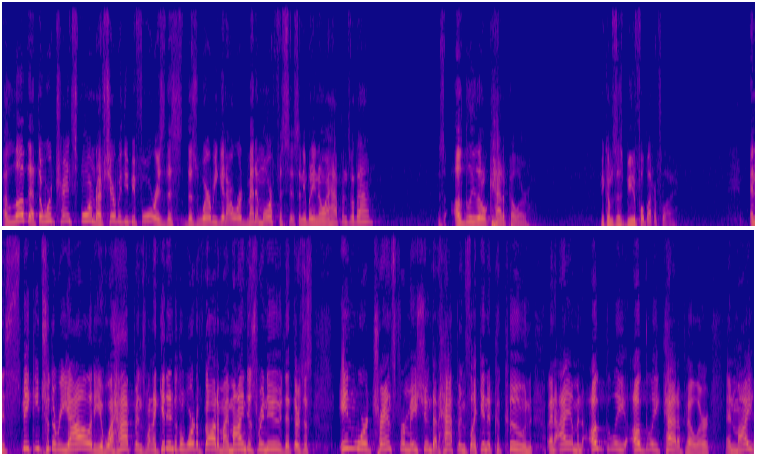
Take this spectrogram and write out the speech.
I love that. The word transformed, I've shared with you before, is this, this where we get our word metamorphosis. Anybody know what happens with that? This ugly little caterpillar becomes this beautiful butterfly. And it's speaking to the reality of what happens when I get into the Word of God and my mind is renewed, that there's this inward transformation that happens like in a cocoon. And I am an ugly, ugly caterpillar, and my,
